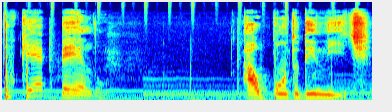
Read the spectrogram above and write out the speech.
porque é belo ao ponto de Nietzsche,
